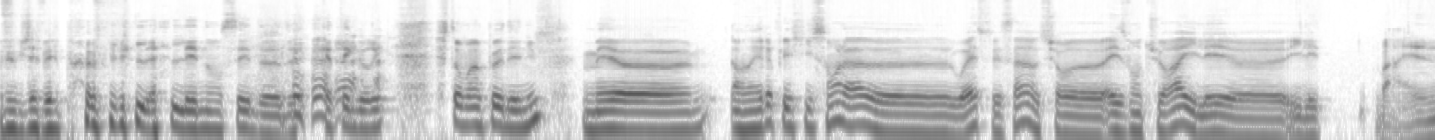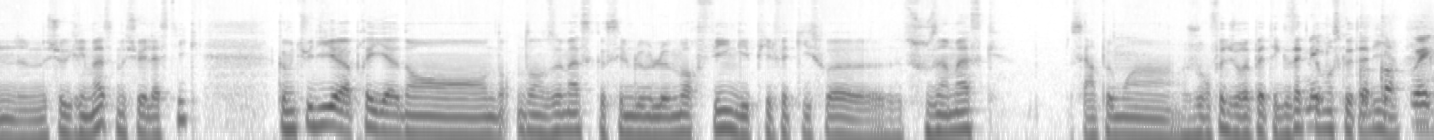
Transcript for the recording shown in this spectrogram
Vu que j'avais pas vu l'énoncé de, catégorie, je tombe un peu dénu. Mais euh, en y réfléchissant, là, ouais, c'est ça. Sur Ace Ventura, il est, il est bah, Monsieur Grimace, Monsieur Élastique. Comme tu dis, après, il y a dans, dans, dans The Mask, c'est le, le morphing, et puis le fait qu'il soit euh, sous un masque, c'est un peu moins. je- en fait, je répète exactement Mais ce que tu as dit. Quand, hein. ouais,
